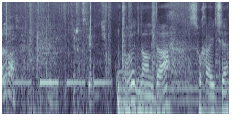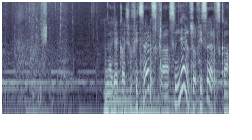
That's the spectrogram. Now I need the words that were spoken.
Ale wątpię. Ciężko stwierdzić. To wygląda, słuchajcie, jak jakaś oficerska, znaczy nie wiem czy oficerska.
